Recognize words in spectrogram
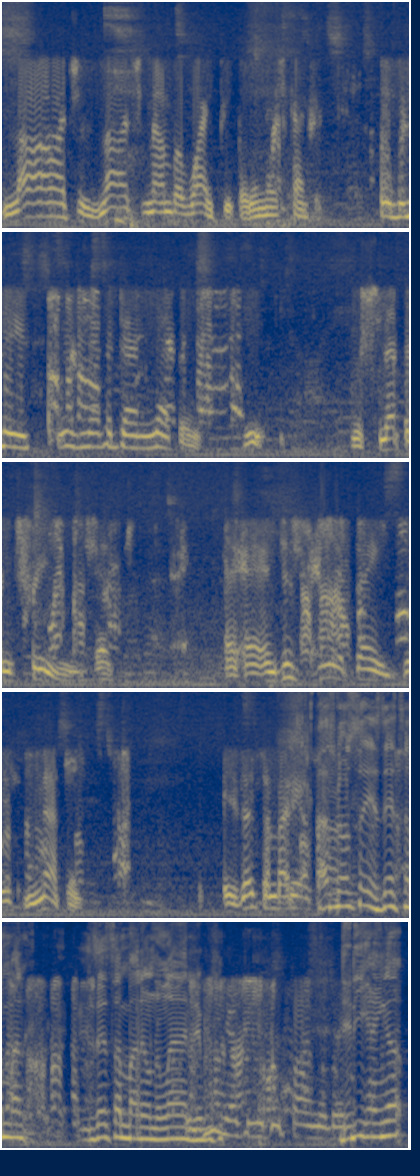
large, large number of white people in this country who believe we've never done nothing. We, we slept trees and, and just everything, just nothing. Is that somebody else? I was gonna say, is that somebody? Is that somebody on the line? Did, we, did he hang up?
